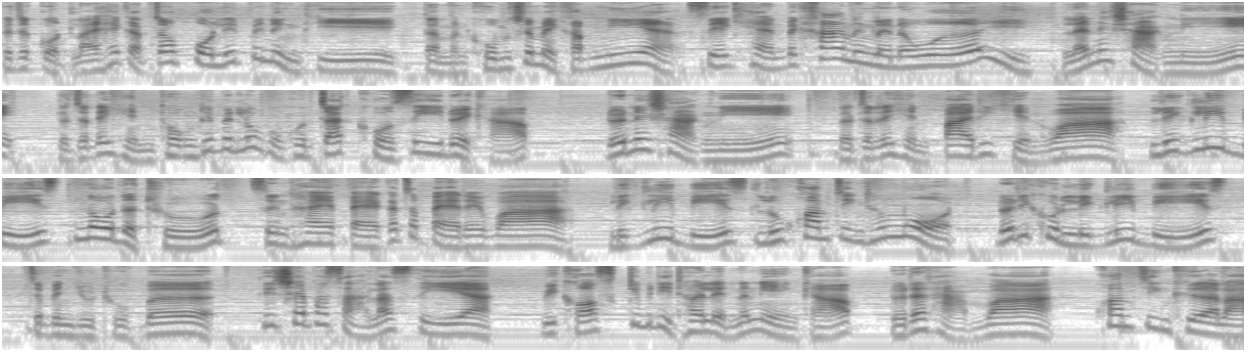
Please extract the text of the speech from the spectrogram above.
ก็จะกดไลค์ให้กับเจ้าโพลิสไปหนึ่งที แต่มันคุ้มใช่ไหมครับเนี่ย เสียแขนไปข้างหนึ่งเลยนะเว้ย และในฉากนี้เราจะได้เห็นธงที่เป็นรูปของคุณจัดโคซี่ด้วยครับโดยในฉากนี้เราจะได้เห็นป้ายที่เขียนว่า Legally Beast Know the Truth ซึ่งไทยแปลก็จะแปลได้ว่า Legally Beast รู้ความจริงทั้งหมด โดยที่คุณ Legally Beast จะเป็นยูทูบเบอร์ที่ใช้ภาษารัสเซียวิคราะห์ Skibidi Toilet นั่นเองครับ โดยถ้าถามว่า ความจริงคืออะไร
